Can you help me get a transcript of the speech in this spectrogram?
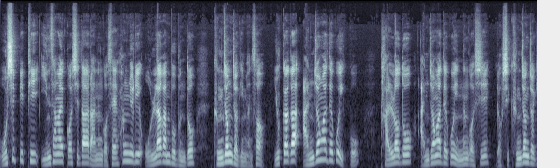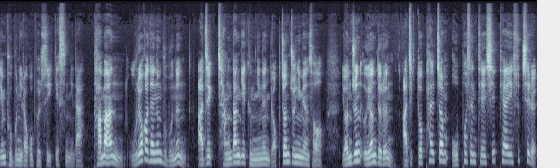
50bp 인상할 것이다 라는 것에 확률이 올라간 부분도 긍정적이면서 유가가 안정화되고 있고 달러도 안정화되고 있는 것이 역시 긍정적인 부분이라고 볼 수 있겠습니다. 다만 우려가 되는 부분은 아직 장단기 금리는 역전 중이면서 연준 의원들은 아직도 8.5%의 CPI 수치를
